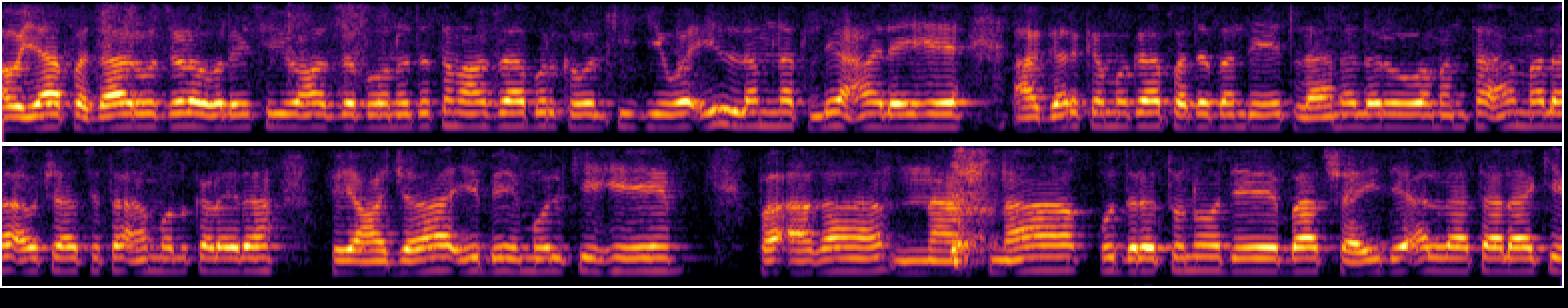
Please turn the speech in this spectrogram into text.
او یا په دار وځړولی سي یعذبو نو ده ته هم عذاب ورکول کیږي وان لم نطلع علیه اګر که موږ په ده بندې اطلاع نه لرو ومن تأمل او چا چې تأمل کړی ده فی عجائب ملکه په هغه نااشنا قدرتونو د بادشاهی د الله تعالی کی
